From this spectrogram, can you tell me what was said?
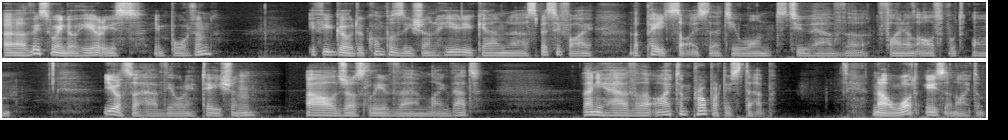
Uh, this window here is important. If you go to composition, here you can uh, specify the page size that you want to have the final output on. You also have the orientation. I'll just leave them like that. Then you have the item properties tab. Now what is an item?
